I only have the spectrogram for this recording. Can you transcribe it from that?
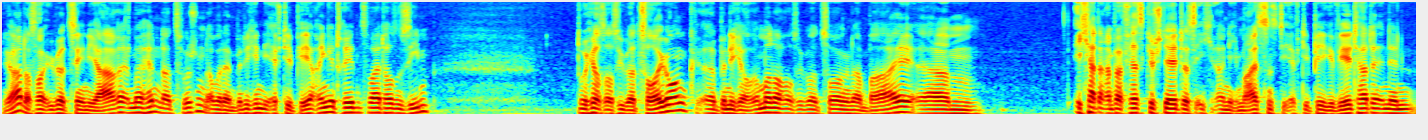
Ja, das war über zehn Jahre immerhin dazwischen, aber dann bin ich in die FDP eingetreten 2007. Durchaus aus Überzeugung, äh, bin ich auch immer noch aus Überzeugung dabei. Ähm, ich hatte einfach festgestellt, dass ich eigentlich meistens die FDP gewählt hatte in den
